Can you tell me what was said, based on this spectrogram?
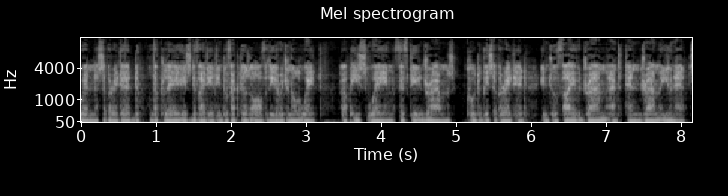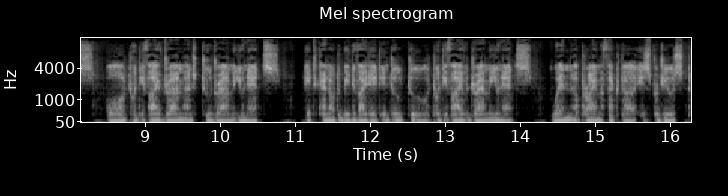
When separated, the clay is divided into factors of the original weight. A piece weighing 50 drams could be separated into 5 dram and 10 dram units, or 25 dram and 2 dram units. It cannot be divided into two 25 dram units. When a prime factor is produced,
